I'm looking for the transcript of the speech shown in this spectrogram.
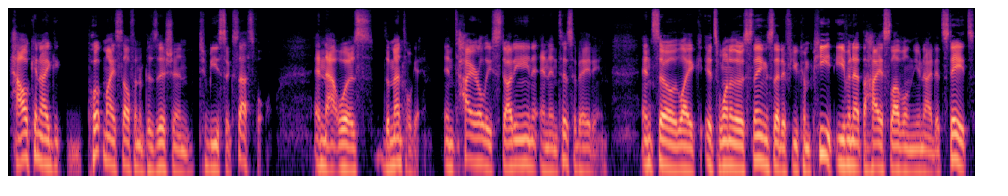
How can I g- put myself in a position to be successful? And that was the mental game entirely studying and anticipating. And so like it's one of those things that if you compete even at the highest level in the united states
